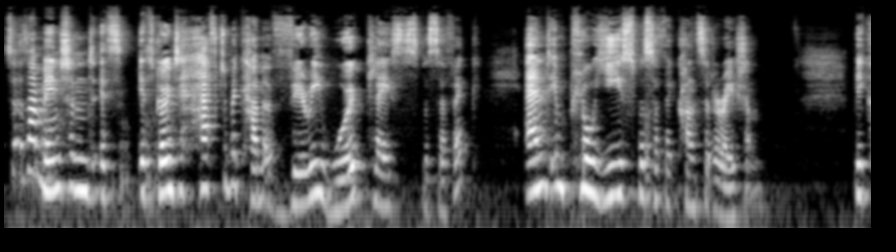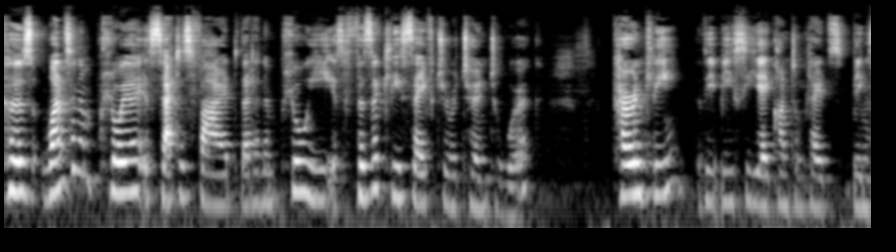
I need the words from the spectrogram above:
So, as I mentioned, it's it's going to have to become a very workplace specific and employee specific consideration. Because once an employer is satisfied that an employee is physically safe to return to work, Currently, the BCA contemplates being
